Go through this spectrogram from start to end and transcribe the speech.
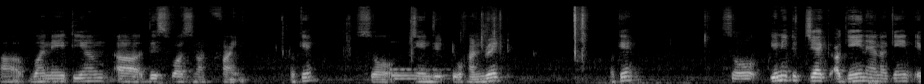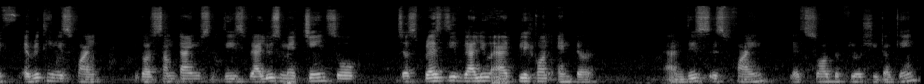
uh, 1 atm uh, this was not fine okay so change it to 100 okay? So you need to check again and again if everything is fine because sometimes these values may change. So just press the value and click on enter. And this is fine. Let's solve the flow sheet again.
